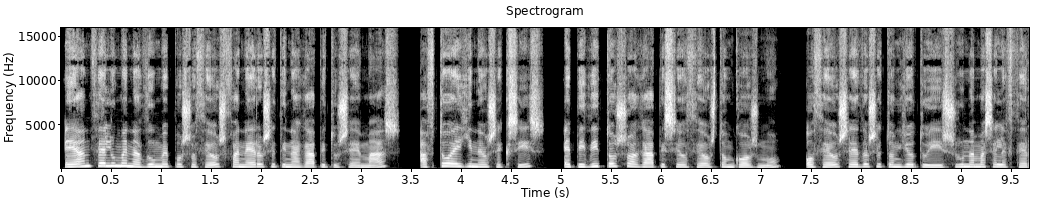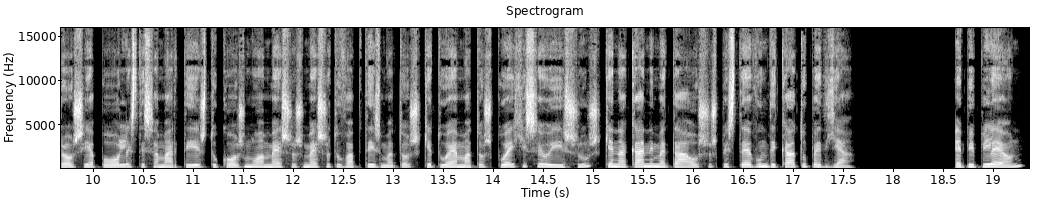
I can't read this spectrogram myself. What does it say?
Εάν θέλουμε να δούμε πως ο Θεός φανέρωσε την αγάπη του σε εμάς, αυτό έγινε ως εξής: επειδή τόσο αγάπησε ο Θεός τον κόσμο, ο Θεός έδωσε τον γιο του Ιησού να μας ελευθερώσει από όλες τις αμαρτίες του κόσμου αμέσως μέσω του βαπτίσματος και του αίματος που έχει ο Ιησούς και να κάνει μετά όσους πιστεύουν δικά του παιδιά. Επιπλέον,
